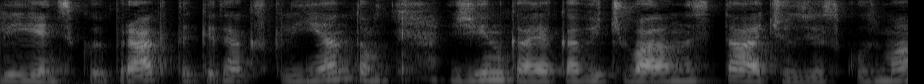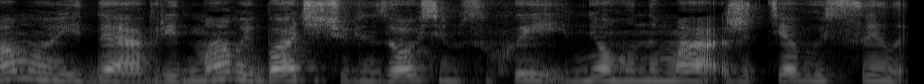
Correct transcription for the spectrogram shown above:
клієнтської практики, так, з клієнтом, жінка, яка відчувала нестачу зв'язку з мамою, йде в рід мами і бачить, що він зовсім сухий, в нього нема життєвої сили.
